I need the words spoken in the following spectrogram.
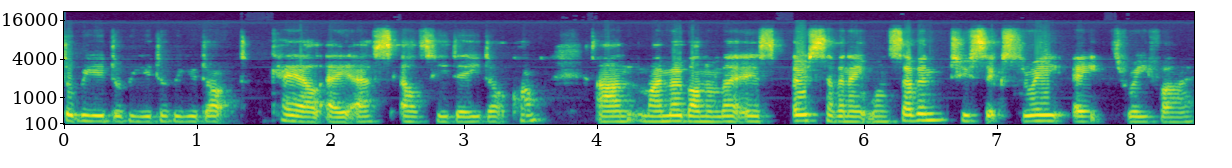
www.klasltd.com and my mobile number is 07817 263 835.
